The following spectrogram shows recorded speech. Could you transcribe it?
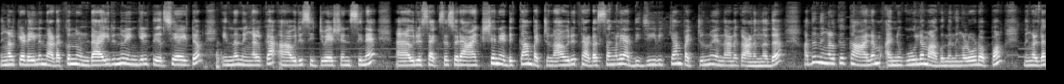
നിങ്ങൾക്കിടയിൽ നടക്കുന്നുണ്ടായിരുന്നു എങ്കിൽ തീർച്ചയായിട്ടും ഇന്ന് നിങ്ങൾക്ക് ആ ഒരു സിറ്റുവേഷൻസിനെ ഒരു സക്സസ് ഒരു ആക്ഷൻ എടുക്കാൻ പറ്റുന്നു ആ ഒരു തടസ്സങ്ങളെ അതിജീവിക്കാൻ പറ്റുന്നു എന്നാണ് കാണുന്നത്. അത് നിങ്ങൾക്ക് കാലം അനുകൂലമാകുന്നു. നിങ്ങളോടൊപ്പം നിങ്ങളുടെ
